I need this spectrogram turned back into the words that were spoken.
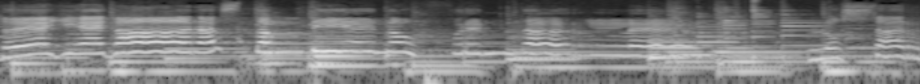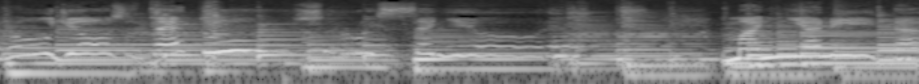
te llegaras también a ofrendarle los arrullos de tus ruiseñores, mañanita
